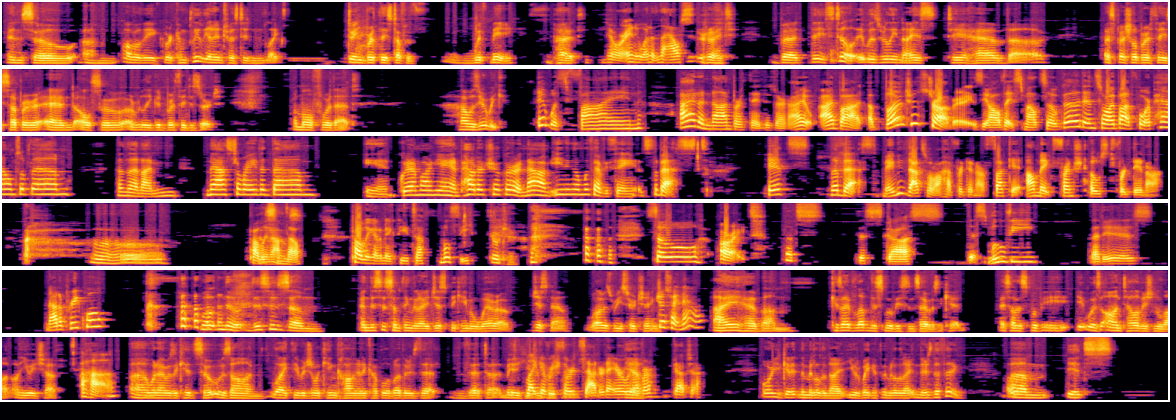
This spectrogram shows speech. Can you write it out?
And so um although they were completely uninterested in like doing birthday stuff with with me, but Or anyone in the house. right. But they still it was really nice to have uh, a special birthday supper and also a really good birthday dessert. I'm all for that. How was your week? It was fine. I had a non-birthday dessert. I I bought a bunch of strawberries, y'all. They smelled so good, and so I bought four pounds of them, and then I m- macerated them in Grand Marnier and powdered sugar, and now I'm eating them with everything. It's the best. It's the best. Maybe that's what I'll have for dinner. Fuck it. I'll make French toast for dinner. Oh, Probably not sounds- though. Probably gonna make pizza. We'll see. okay. so, all right, let's discuss this movie that is not a prequel. Well, no, this is um, and this is something that I just became aware of just now while I was researching. just right now. I have um, because I've loved this movie since I was a kid. I saw this movie. It was on television a lot on UHF Uh huh. uh, when I was a kid, so it was on like the original King Kong and a couple of others that that uh, made a huge Like every third Saturday or Yeah. whatever. Gotcha. Or you'd get it in the middle of the night. You would wake up in the middle of the night, and there's the thing. Oh. Um, it's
